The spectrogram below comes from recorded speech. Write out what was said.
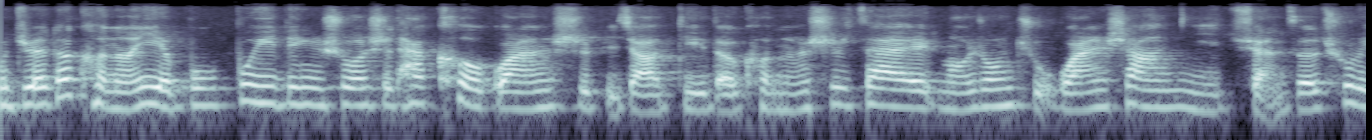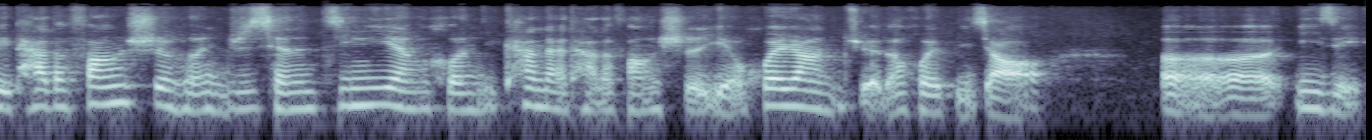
我觉得可能也不不一定说是它客观是比较低的，可能是在某种主观上，你选择处理它的方式和你之前的经验和你看待它的方式，也会让你觉得会比较，呃，easy。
